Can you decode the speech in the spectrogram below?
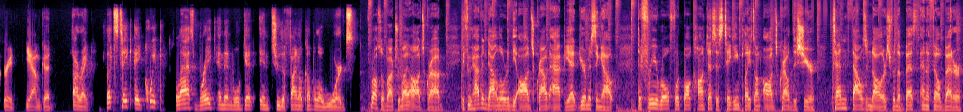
Agreed. Yeah, I'm good. All right. Let's take a quick last break and then we'll get into the final couple of awards. We're also brought to you by Odds Crowd. If you haven't downloaded the Odds Crowd app yet, you're missing out. The free roll football contest is taking place on Odds Crowd this year. $10,000 for the best NFL bettor.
